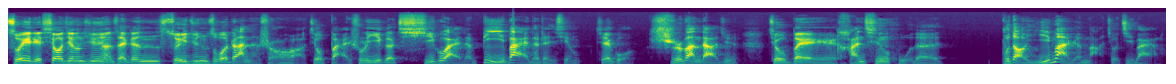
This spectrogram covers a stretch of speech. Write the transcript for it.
所以这萧将军啊，在跟隋军作战的时候啊，就摆出了一个奇怪的必败的阵型，结果十万大军就被韩擒虎的不到一万人马就击败了。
